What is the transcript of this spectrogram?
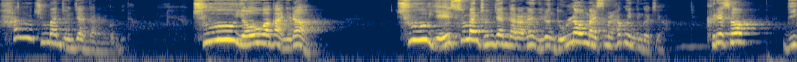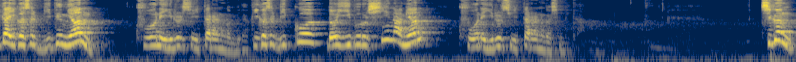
한 주만 존재한다는 겁니다. 주 여호와가 아니라 주 예수만 존재한다라는 이런 놀라운 말씀을 하고 있는 거죠. 그래서 네가 이것을 믿으면 구원에 이를 수 있다라는 겁니다. 이것을 믿고 너 입으로 시인하면 구원에 이를 수 있다라는 것입니다. 지금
